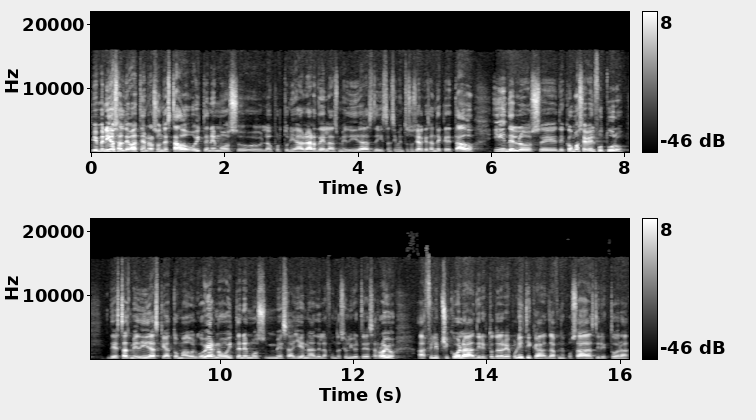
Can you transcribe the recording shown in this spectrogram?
Bienvenidos al debate en Razón de Estado. Hoy tenemos uh, la oportunidad de hablar de las medidas de distanciamiento social que se han decretado y de, los, eh, de cómo se ve el futuro de estas medidas que ha tomado el gobierno. Hoy tenemos mesa llena de la Fundación Libertad y Desarrollo, a Philip Chicola, director del área política, Dafne Posadas, directora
